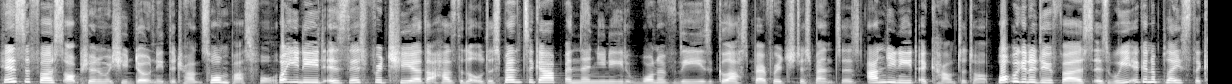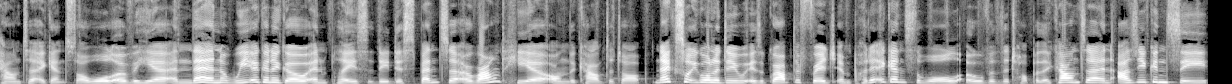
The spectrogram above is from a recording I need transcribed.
Here's the first option which you don't need the transform pass for. What you need is this fridge here that has the little dispenser gap and then you need one of these glass beverage dispensers and you need a countertop. What we're going to do first is we are going to place the counter against our wall over here and then we are going to go and place the dispenser around here on the countertop. Next what you want to do is grab the fridge and put it against the wall over the top of the counter and as you can see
